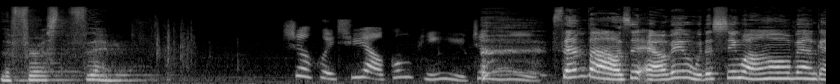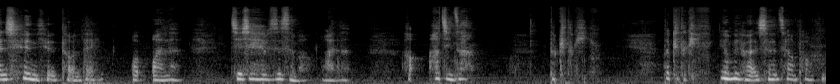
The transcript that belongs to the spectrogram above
，The First Flame。社会需要公平与正义。三宝是 LV 五的新王哦，非常感谢你的投內。我完了，接下来又是什么？完了，好好紧张。Doki，Doki，Doki，Doki，有沒有人想唱泡芙？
